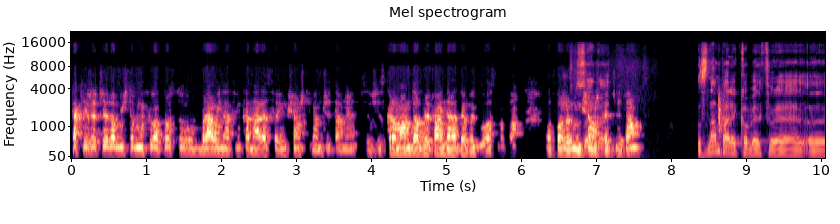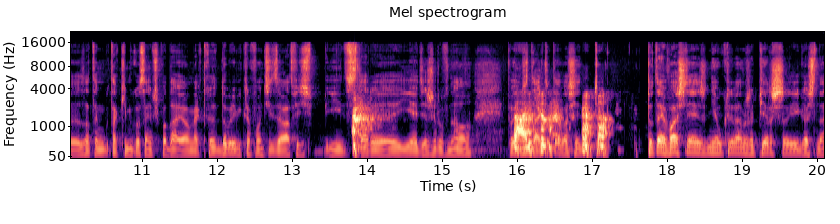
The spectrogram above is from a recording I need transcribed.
takie rzeczy robić, to bym chyba po prostu brał i na tym kanale swoim książki wam czytał, nie? W sensie, skoro mam dobry, fajny, radiowy głos, no to otworzyłbym książkę, czytał. Znam parę kobiet, które e, za tym takimi głosami przypadają. Jak tylko dobry mikrofon ci załatwić i stary, jedziesz równo. Powiem tak, tak tutaj właśnie, tu, tutaj właśnie nie ukrywam, że pierwszy gość na,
